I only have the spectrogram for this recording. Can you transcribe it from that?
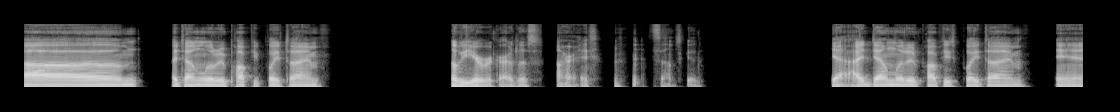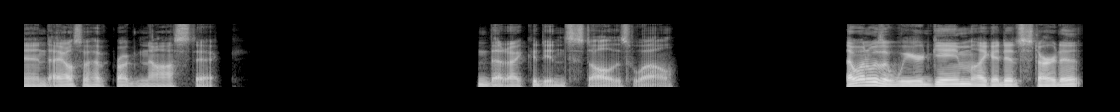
Um i downloaded poppy playtime. I'll be here regardless. All right. Sounds good. Yeah i downloaded poppy's playtime and i also have prognostic that i could install as well. That one was a weird game. Like i did start it.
